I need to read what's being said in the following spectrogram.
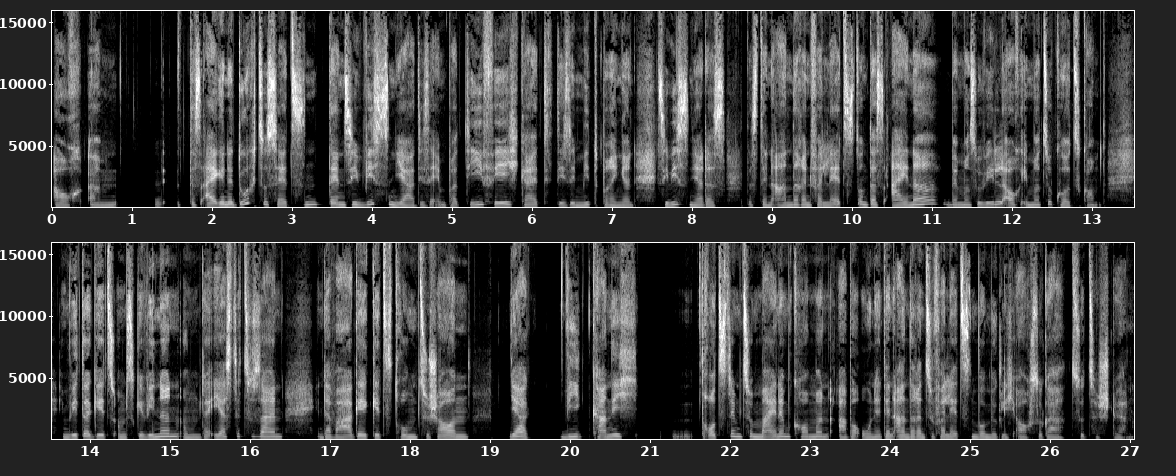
auch ähm, das eigene durchzusetzen, denn sie wissen ja, diese Empathiefähigkeit, die sie mitbringen, sie wissen ja, dass das den anderen verletzt und dass einer, wenn man so will, auch immer zu kurz kommt. Im Witter geht's ums Gewinnen, um der Erste zu sein. In der Waage geht's drum zu schauen, ja, wie kann ich trotzdem zu meinem kommen, aber ohne den anderen zu verletzen, womöglich auch sogar zu zerstören.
